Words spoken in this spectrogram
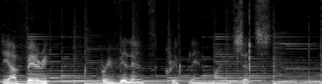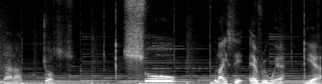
there are very prevalent crippling mindsets that are just so, will I say, everywhere? Yeah.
